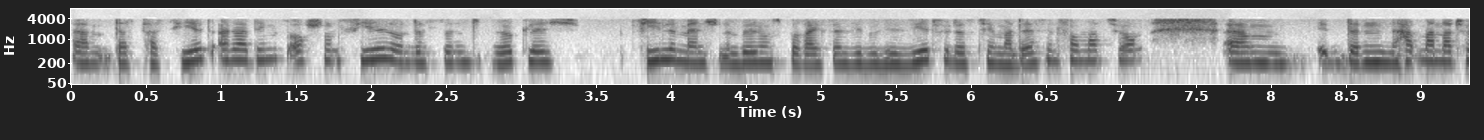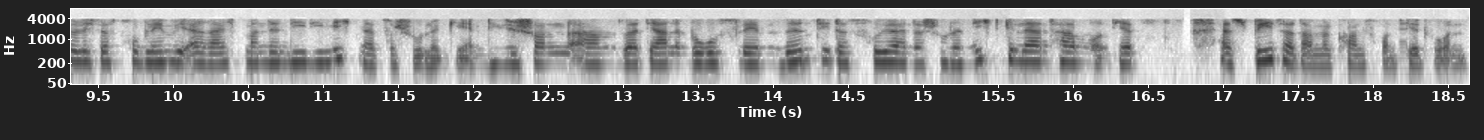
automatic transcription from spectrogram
Ähm, das passiert allerdings auch schon viel und es sind wirklich viele Menschen im Bildungsbereich sensibilisiert für das Thema Desinformation. Ähm, dann hat man natürlich das Problem, wie erreicht man denn die, die nicht mehr zur Schule gehen, die, schon ähm, seit Jahren im Berufsleben sind, die das früher in der Schule nicht gelernt haben und jetzt erst später damit konfrontiert wurden.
